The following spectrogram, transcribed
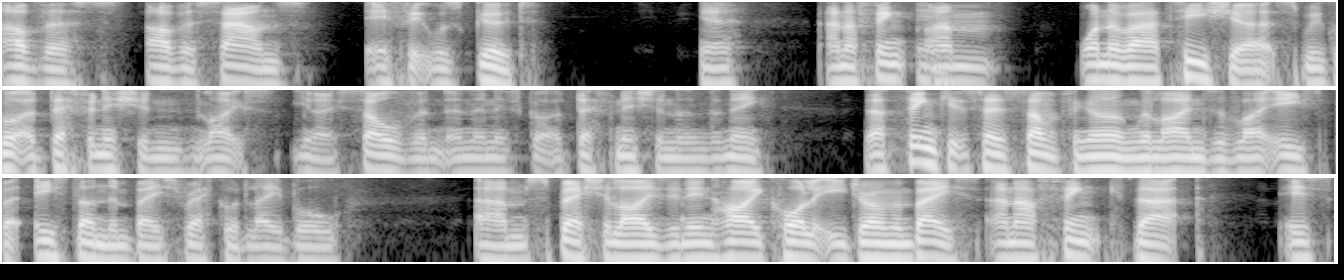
other other sounds if it was good. Yeah, and I think Mm. um, one of our t-shirts we've got a definition like you know Soulvent, and then it's got a definition underneath. I think it says something along the lines of like East but East London based record label um, specializing in high quality drum and bass, and I think that is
